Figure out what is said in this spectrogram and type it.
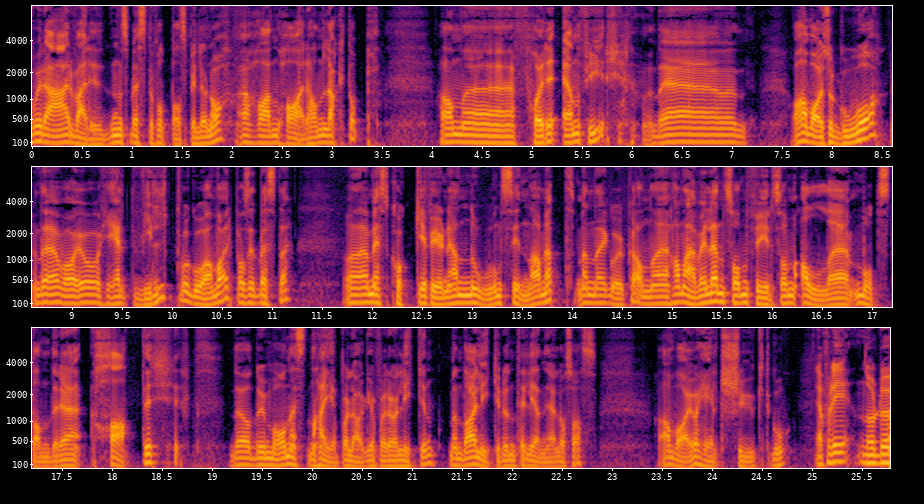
Hvor er verdens beste fotballspiller nå? Han har han lagt opp. Han For en fyr. Det Og han var jo så god òg. Det var jo helt vilt hvor god han var på sitt beste. Den mest cocky fyren jeg noensinne har møtt. Men det går jo ikke an Han er vel en sånn fyr som alle motstandere hater. Det, du må nesten heie på laget for å like den, men da liker du den til gjengjeld også. ass. Han var jo helt sjukt god. Ja, fordi når du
